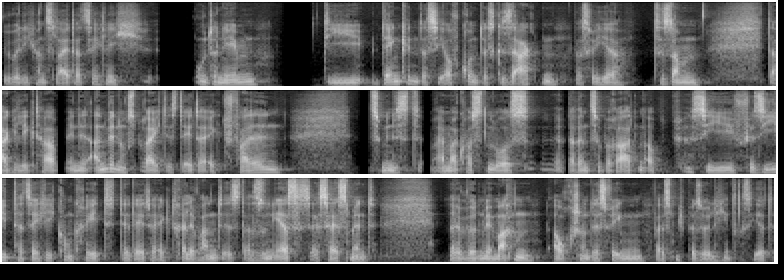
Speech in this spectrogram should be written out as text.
über die Kanzlei tatsächlich Unternehmen, die denken, dass sie aufgrund des Gesagten, was wir hier zusammen dargelegt haben, in den Anwendungsbereich des Data Act fallen, zumindest einmal kostenlos äh, darin zu beraten, ob sie für sie tatsächlich konkret der Data Act relevant ist. Also ein erstes Assessment äh, würden wir machen, auch schon deswegen, weil es mich persönlich interessiert.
